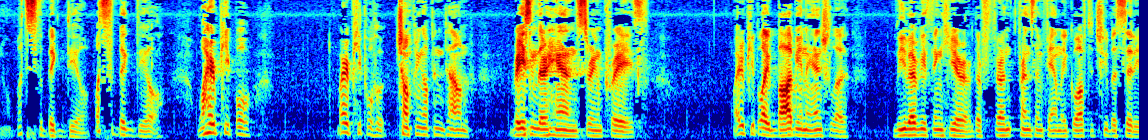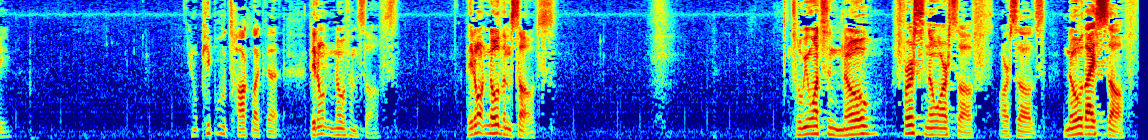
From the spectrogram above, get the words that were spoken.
You know, what's the big deal? What's the big deal? Why are people, why are people jumping up and down, raising their hands during praise? Why do people like Bobby and Angela leave everything here, their friend, friends and family, go off to Tuba City? You know, people who talk like that, they don't know themselves. They don't know themselves. So we want to know, first know ourselves, ourselves. Know thyself.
